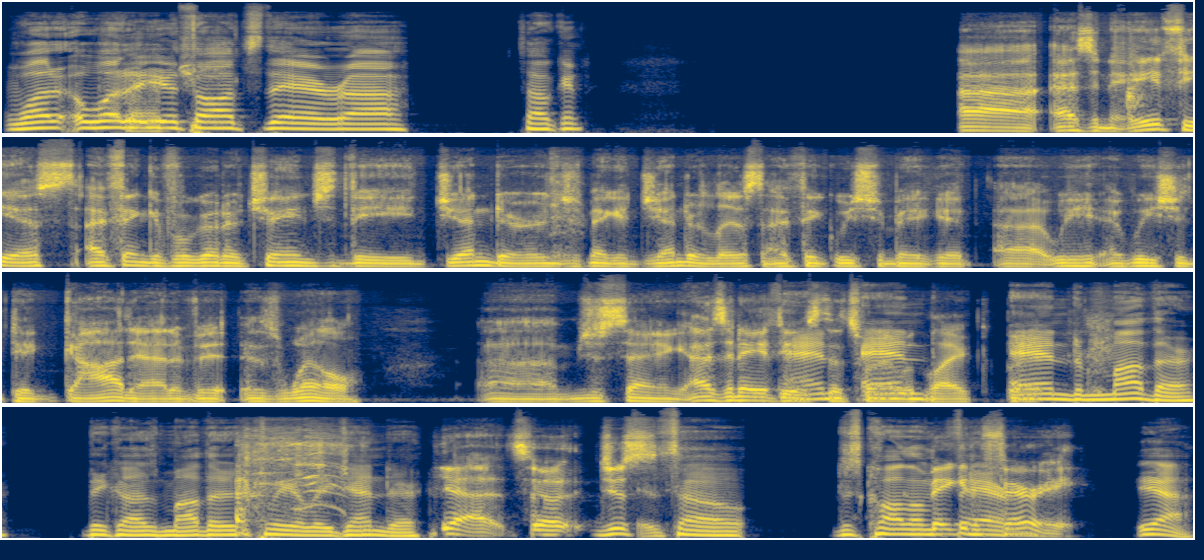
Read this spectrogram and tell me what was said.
what what are your thoughts there, uh, Token? Uh, as an atheist, I think if we're going to change the gender and just make it genderless, I think we should make it. Uh, we we should take God out of it as well. Um, just saying, as an atheist, And- that's what I would like. But- And mother, because mother is clearly gender. yeah, so just So just call them make it a fairy. Yeah.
